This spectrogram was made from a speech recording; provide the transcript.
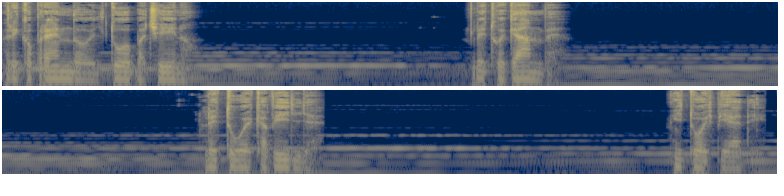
ricoprendo il tuo bacino, le tue gambe, le tue caviglie, i tuoi piedi.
